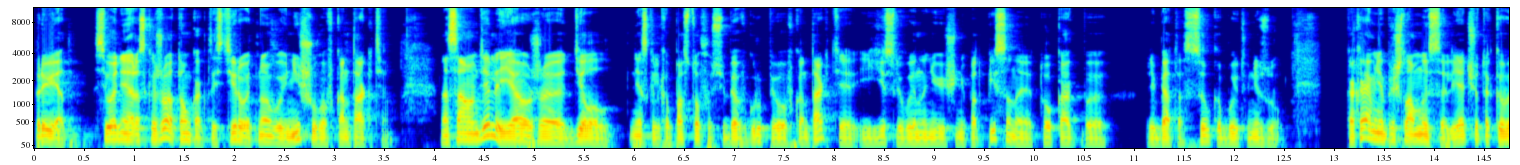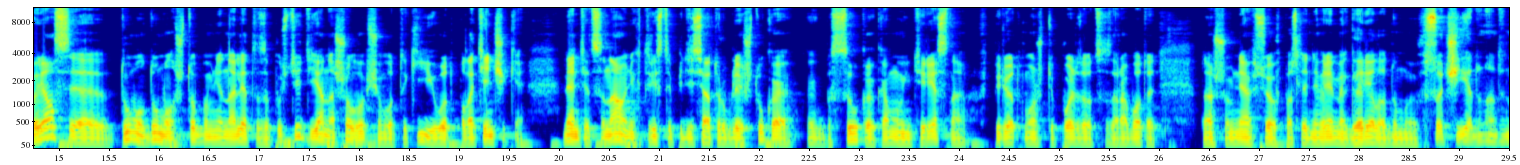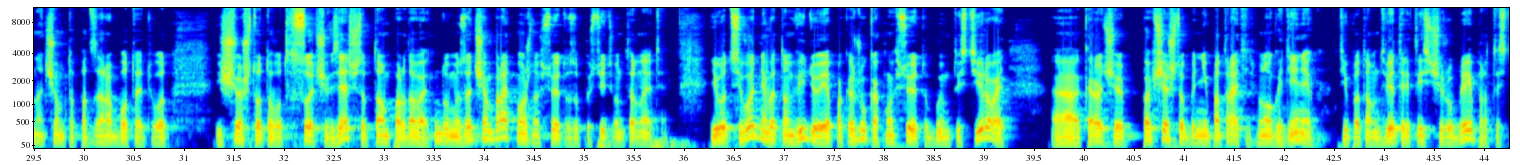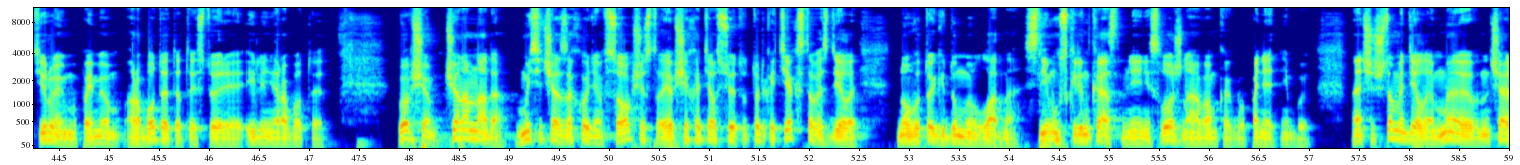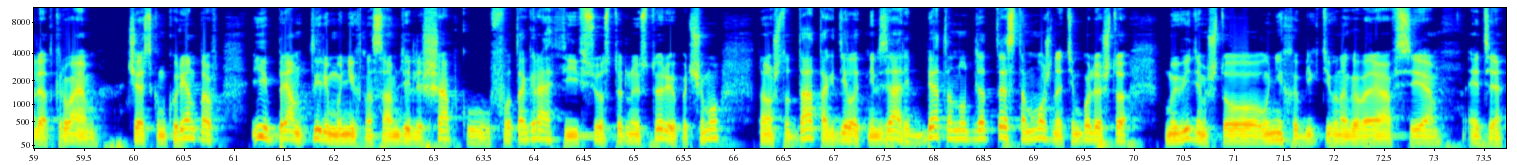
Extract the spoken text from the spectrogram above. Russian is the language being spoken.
Привет! Сегодня я расскажу о том, как тестировать новую нишу во ВКонтакте. На самом деле я уже делал несколько постов у себя в группе во ВКонтакте, и если вы на нее еще не подписаны, то как бы, ребята, ссылка будет внизу. Какая мне пришла мысль? Я что-то ковырялся, думал, думал, чтобы мне на лето запустить. Я нашел, в общем, вот такие вот полотенчики. Гляньте, цена у них 350 рублей штука. Как бы ссылка, кому интересно, вперед можете пользоваться, заработать. Потому что у меня все в последнее время горело. Думаю, в Сочи еду, надо на чем-то подзаработать. Вот еще что-то вот в Сочи взять, чтобы там продавать. Ну, думаю, зачем брать? Можно все это запустить в интернете. И вот сегодня в этом видео я покажу, как мы все это будем тестировать. Э, короче, вообще, чтобы не потратить много денег, типа там 2-3 тысячи рублей протестируем и поймем, работает эта история или не работает. В общем, что нам надо? Мы сейчас заходим в сообщество. Я вообще хотел все это только текстово сделать, но в итоге думаю, ладно, сниму скринкаст, мне не сложно, а вам как бы понять не будет. Значит, что мы делаем? Мы вначале открываем часть конкурентов и прям тырим у них на самом деле шапку, фотографии и всю остальную историю. Почему? Потому что да, так делать нельзя. Ребята, ну для теста можно, тем более, что мы видим, что у них, объективно говоря, все эти...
